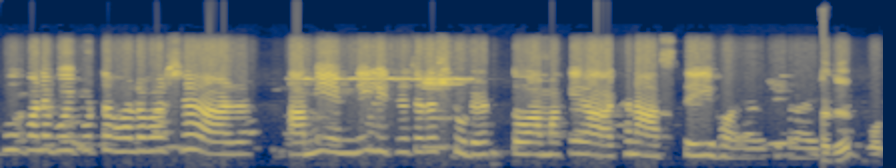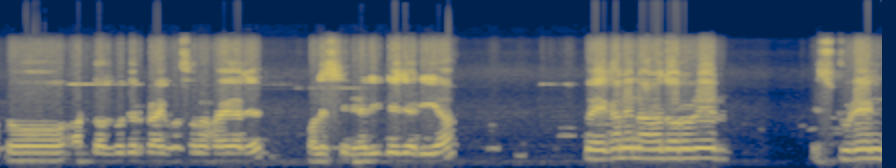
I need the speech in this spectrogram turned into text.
খুব মানে বই পড়তে ভালোবাসে আর আমি এমনি লিটারেচারের স্টুডেন্ট তো আমাকে এখানে আসতেই হয় আর কি প্রায়। গত আট, দশ বছর প্রায় ঘোষণা হয়ে গেছে কলেজ স্ট্রিট হেরিটেজ এরিয়া তো এখানে নানা ধরনের student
